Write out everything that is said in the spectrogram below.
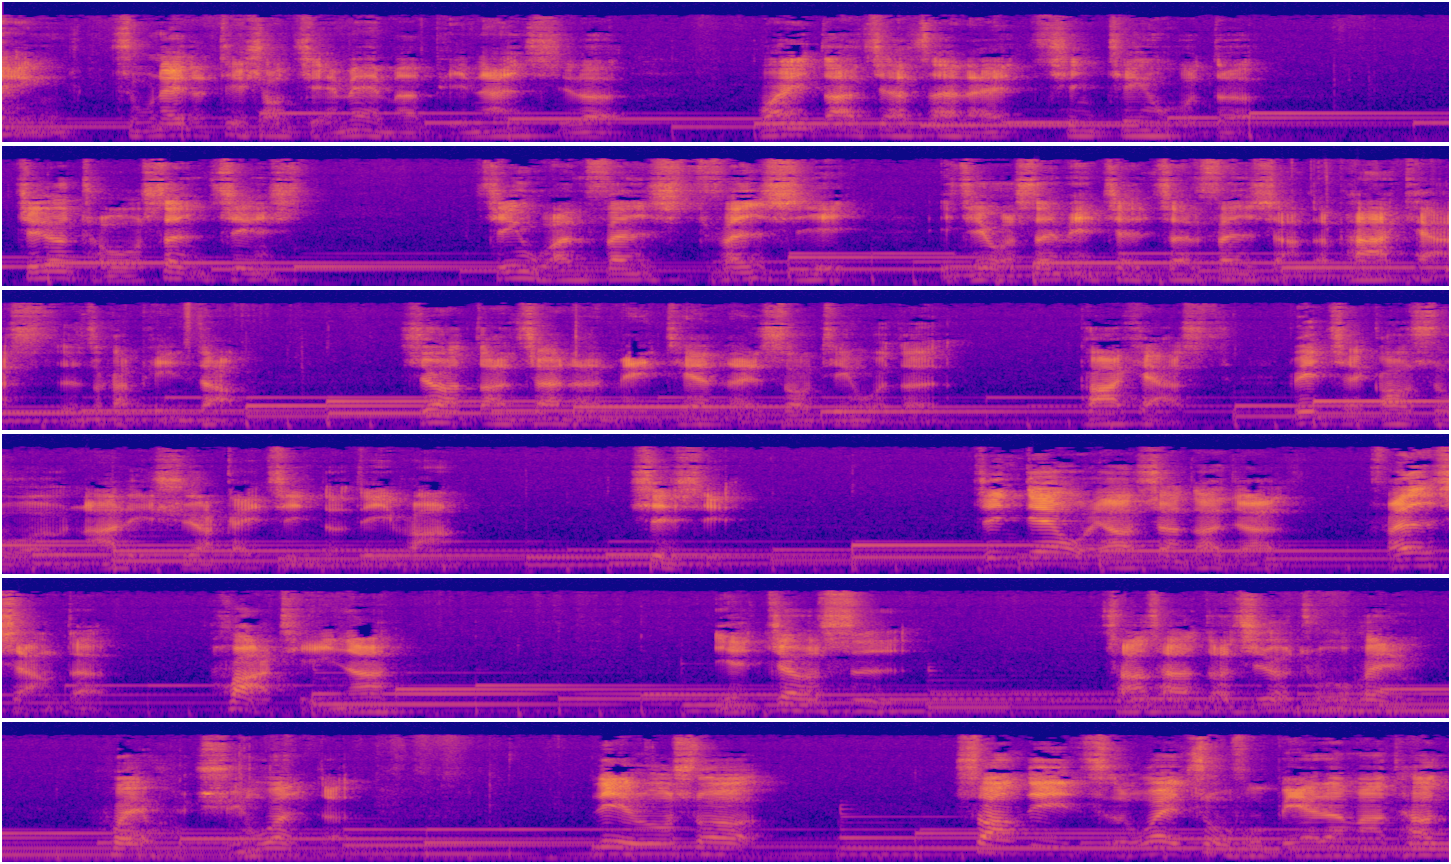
欢迎主内的弟兄姐妹们平安喜乐，欢迎大家再来倾听我的基督徒圣经经文分析分析，以及我生命见证分享的 Podcast 的这个频道。希望大家能每天来收听我的 Podcast，并且告诉我哪里需要改进的地方。谢谢。今天我要向大家。分享的话题呢，也就是常常的基督徒会会询问的，例如说，上帝只会祝福别人吗？他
